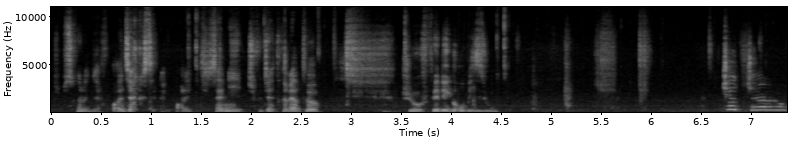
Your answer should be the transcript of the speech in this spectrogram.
je pense qu'on est 9. On va dire que c'est 9. Bon, allez, petits amis, je vous dis à très bientôt. Je vous fais des gros bisous. Ciao, ciao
